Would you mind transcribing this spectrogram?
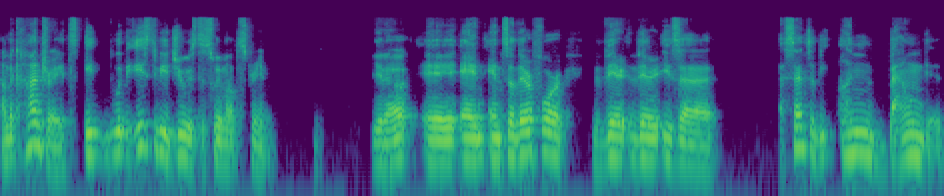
On the contrary, it's it what it is to be a Jew is to swim upstream. You know, Eh, and and so therefore there there is a a sense of the unbounded.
